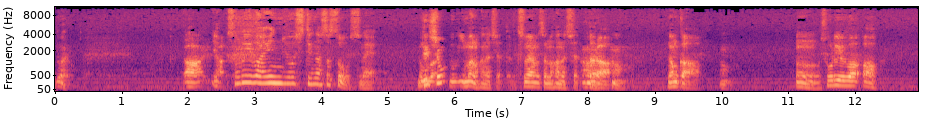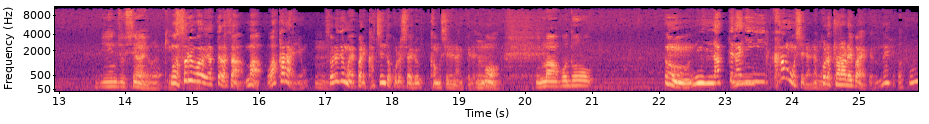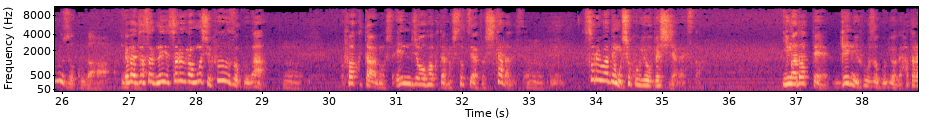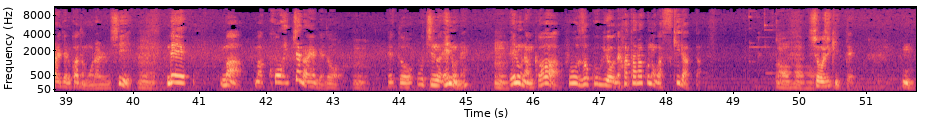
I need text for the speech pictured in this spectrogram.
どうやろあ、いや、それは炎上してなさそうですね。でしょ？今の話だったら、諏訪山さんの話だったうら、うんなんか、うんうん、それは、あ、炎上してないよまあ。それはやったらさ、まあ、わからんよ、うんそれでもやっぱりカチンと来る人はいるかもしれないけれども、今ほど、うん、なってないかもしれない。これはたらればやけどね。風俗が、やっぱりそれ,、ね、それがもし風俗がうん、ファクターの、炎上ファクターの一つやとしたらですよ。うそれはでも職業別紙じゃないですか。今だって、現に風俗業で働いてる方もおられるし、ん、で、まあ、まあ、こう言っちゃないんやけど、うん、えっと、うちの N ね。N なんかは風俗業で働くのが好きだったんです。正直言って。うん。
